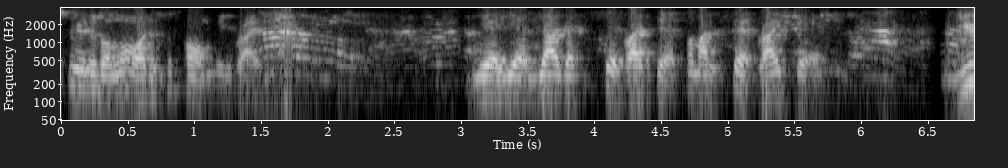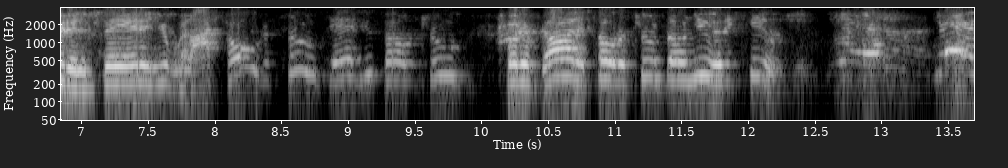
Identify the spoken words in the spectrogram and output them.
Spirit of the Lord is upon me right now. Yeah, yeah, y'all got to sit right there. Somebody sit right there. You didn't say it, and you well, I told the truth. Yeah, you told the truth. But if God had told the truth on you, it'd have killed you. Yes,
